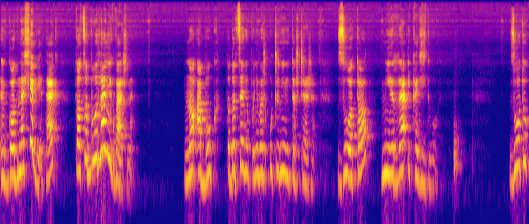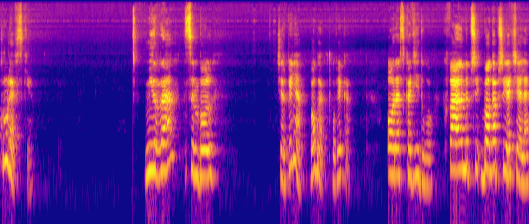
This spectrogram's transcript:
godne siebie, tak? To, co było dla nich ważne. No a Bóg to docenił, ponieważ uczynili to szczerze. Złoto, mirra i kadzidło. Złoto królewskie. Mirra, symbol cierpienia Boga, człowieka. Oraz kadzidło. Chwalmy przy... Boga, przyjaciele.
